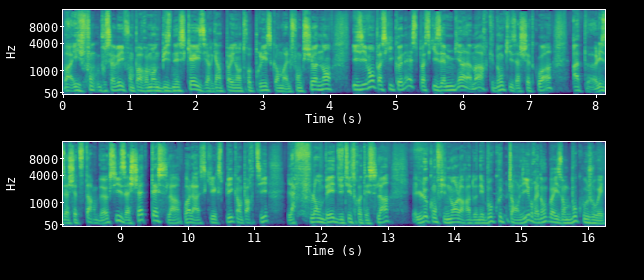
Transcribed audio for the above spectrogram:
Bah, ils font, Vous savez, ils font pas vraiment de business case, ils regardent pas une entreprise, comment elle fonctionne. Non, ils y vont parce qu'ils connaissent, parce qu'ils aiment bien la marque. Donc ils achètent quoi? Apple, ils achètent Starbucks, ils achètent Tesla. Voilà, ce qui explique en partie la flambée du titre Tesla. Le confinement leur a donné beaucoup de temps libre et donc bah, ils ont beaucoup joué.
